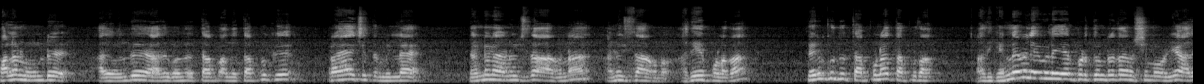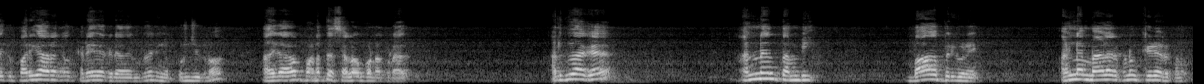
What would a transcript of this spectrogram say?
பலன் உண்டு. அது வந்து அதுக்கு வந்து தப்பு அந்த தப்புக்கு பிராயச்சித்தம் இல்லை. தண்டனை அனுபவிச்சு தான் ஆகணும்னா அனுபவிச்சு தான் ஆகணும். அதே போல் தான் பெருக்குத்து தப்புனா தப்பு தான் அதுக்கு என்ன விளைவுகளை ஏற்படுத்துன்றதான் விஷயமா ஒழிய அதுக்கு பரிகாரங்கள் கிடையவே கிடையாதுன்றதை நீங்கள் புரிஞ்சுக்கணும். அதுக்காக பணத்தை செலவு பண்ணக்கூடாது. அடுத்ததாக அண்ணன் தம்பி பாக பிரிவினை. அண்ணன் மேலே இருக்கணும் கீழே இருக்கணும்.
